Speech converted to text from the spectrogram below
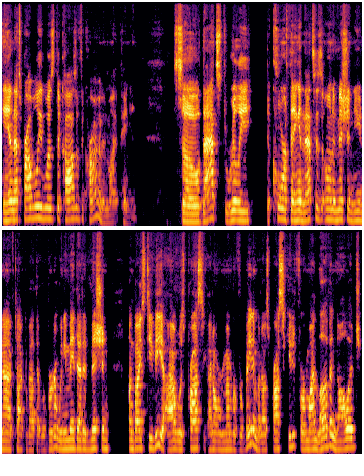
And that's probably was the cause of the crime in my opinion. So that's really the core thing and that's his own admission. You and i have talked about that roberta when he made that admission on vice tv i was prosec- i don't remember verbatim but i was prosecuted for my love and knowledge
